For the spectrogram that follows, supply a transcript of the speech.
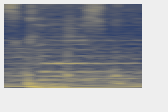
was clash,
